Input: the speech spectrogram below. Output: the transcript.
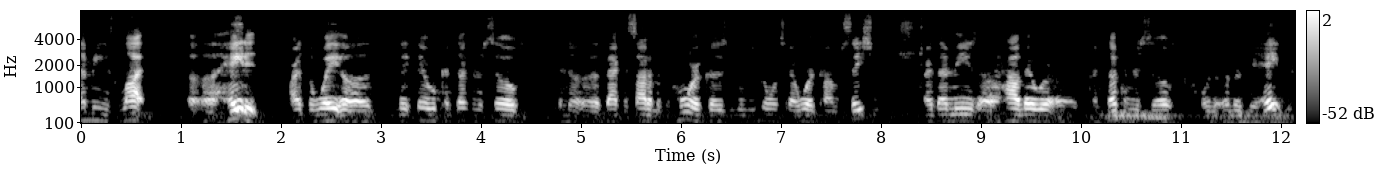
That means Lot uh, uh, hated right the way uh they, they were conducting themselves in uh, back in Sodom and Gomorrah. Because when you go into that word conversation, right, that means uh, how they were uh, conducting themselves or, the, or their behavior.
